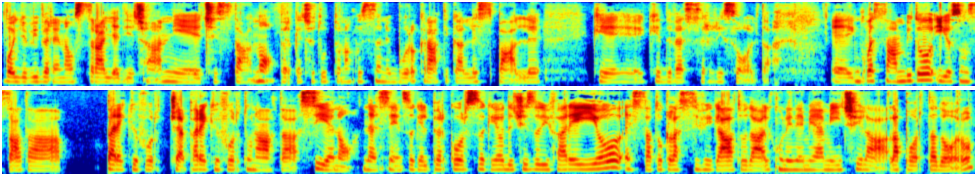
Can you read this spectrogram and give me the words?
voglio vivere in Australia dieci anni e ci sta, no, perché c'è tutta una questione burocratica alle spalle che, che deve essere risolta. Eh, in quest'ambito io sono stata parecchio, for- cioè, parecchio fortunata, sì e no, nel senso che il percorso che ho deciso di fare io è stato classificato da alcuni dei miei amici la, la porta d'oro,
